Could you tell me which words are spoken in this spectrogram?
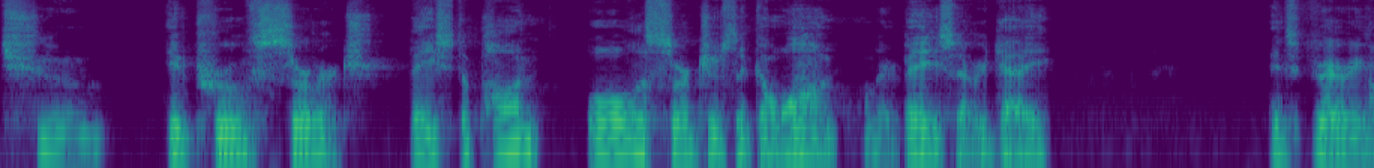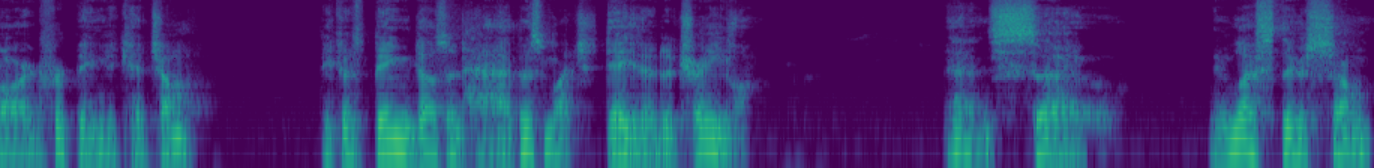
to improve search based upon all the searches that go on on their base every day, it's very hard for Bing to catch up because Bing doesn't have as much data to train on. And so, unless there's some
